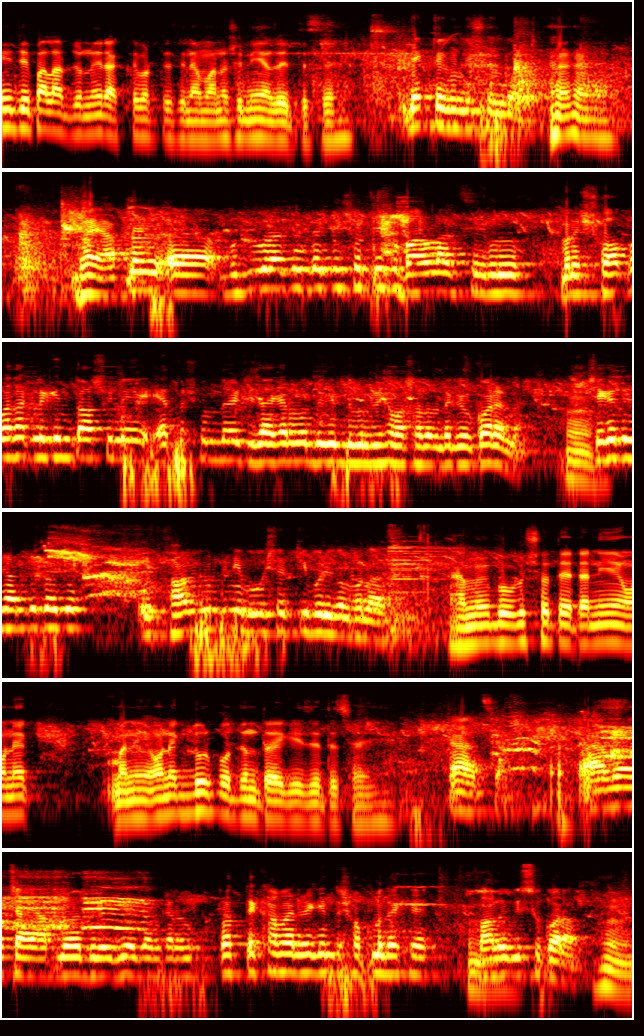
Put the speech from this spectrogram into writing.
নিজে পালার জন্যই রাখতে পারতেছি না মানুষ নিয়ে যাইতেছে। দেখতে কিন্তু সুন্দর। ভাই আপনার মুরগিগুলো কিন্তু দেখতে সত্যি খুব ভালো লাগছে এগুলো মানে শখ না থাকলে কিন্তু আসলে এত সুন্দর একটি জায়গার মধ্যে কিন্তু মুরগি খামার সাধারণত কেউ করে না। সেক্ষেত্রে জানতে চাই যে এই ফার্ম মুরগি নিয়ে ভবিষ্যৎ কি পরিকল্পনা আছে? আমি ভবিষ্যতে এটা নিয়ে অনেক মানে অনেক দূর পর্যন্ত এগিয়ে যেতে চাই। আচ্ছা। আমরা চাই আপনারা এগিয়ে যান কারণ প্রত্যেক খামারের কিন্তু স্বপ্ন দেখে ভালো কিছু করা হুম।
